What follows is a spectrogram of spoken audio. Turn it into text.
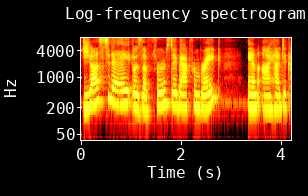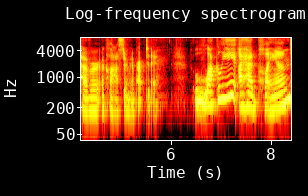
Just today, it was the first day back from break, and I had to cover a class during my prep today. Luckily, I had planned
